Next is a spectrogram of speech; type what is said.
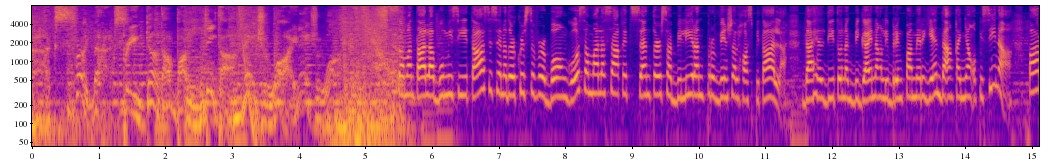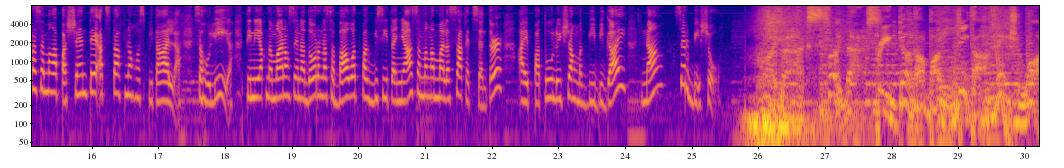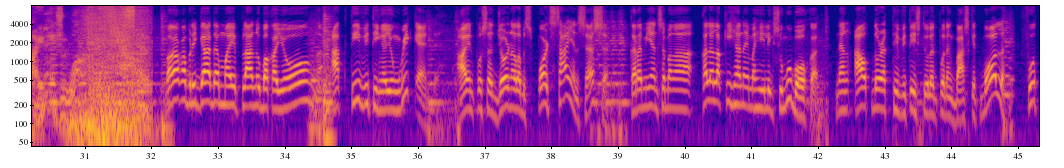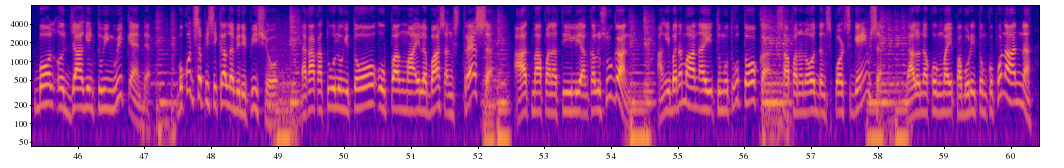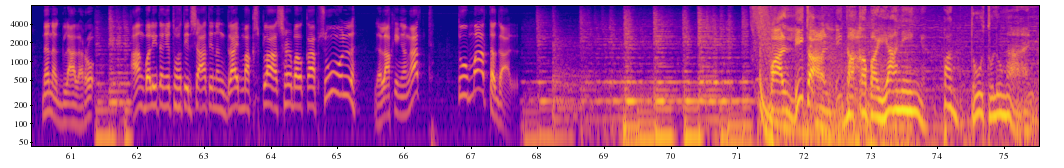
Trimax, Trimax, Brigada Balita Nationwide. Samantala, bumisita si Senator Christopher Bongo sa Malasakit Center sa Biliran Provincial Hospital. Dahil dito nagbigay ng libreng pamerienda ang kanyang opisina para sa mga pasyente at staff ng hospital. Sa huli, tiniyak naman ng senador na sa bawat pagbisita niya sa mga Malasakit Center ay patuloy siyang magbibigay ng serbisyo. Trimax, Trimax, Brigada Balita Nationwide. Mga kabrigada, may plano ba kayong activity ngayong weekend? Ayon po sa Journal of Sports Sciences, karamihan sa mga kalalakihan ay mahilig sumubok ng outdoor activities tulad po ng basketball, football o jogging tuwing weekend. Bukod sa pisikal na benepisyo, nakakatulong ito upang mailabas ang stress at mapanatili ang kalusugan. Ang iba naman ay tumututok sa panonood ng sports games, lalo na kung may paboritong kupunan na naglalaro. Ang balitang ito hatid sa atin ng Drive Max Plus Herbal Capsule, lalaking angat, tumatagal. Balita, makabayaning pagtutulungan.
